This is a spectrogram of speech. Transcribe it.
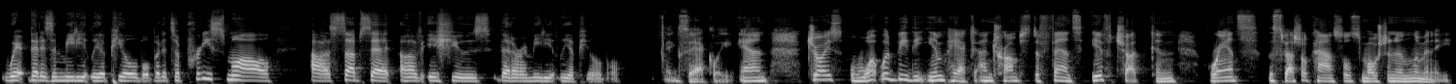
where that is immediately appealable. But it's a pretty small uh, subset of issues that are immediately appealable. Exactly. And Joyce, what would be the impact on Trump's defense if Chutkan grants the special counsel's motion in limine?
